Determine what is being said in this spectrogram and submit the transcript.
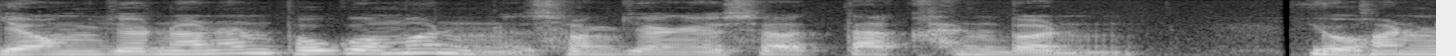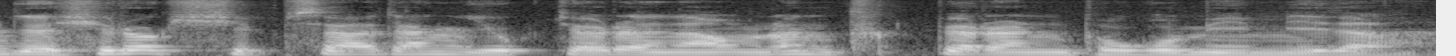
영존하는 복음은 성경에서 딱 한 번 요한계시록 14장 6절에 나오는 특별한 복음입니다.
